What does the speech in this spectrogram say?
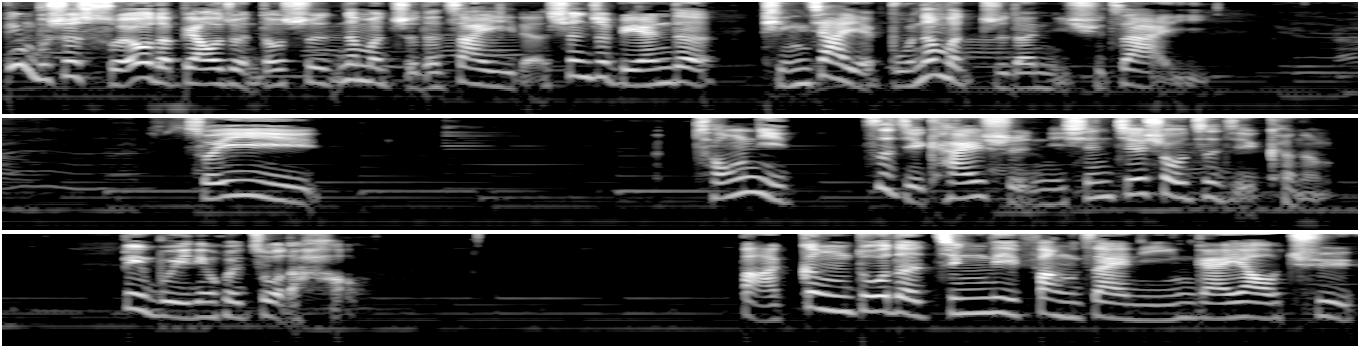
并不是所有的标准都是那么值得在意的，甚至别人的评价也不那么值得你去在意。所以，从你自己开始，你先接受自己可能并不一定会做得好，把更多的精力放在你应该要去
